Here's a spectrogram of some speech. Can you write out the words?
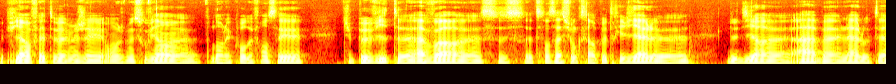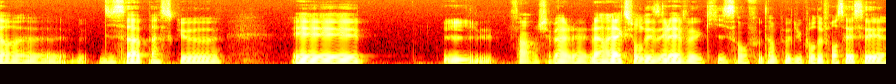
Et puis en fait, ouais, on- je me souviens euh, dans les cours de français, tu peux vite euh, avoir euh, ce- cette sensation que c'est un peu trivial euh, de dire euh, ah bah là l'auteur euh, dit ça parce que et l- enfin je sais pas la, la réaction des élèves qui s'en foutent un peu du cours de français c'est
